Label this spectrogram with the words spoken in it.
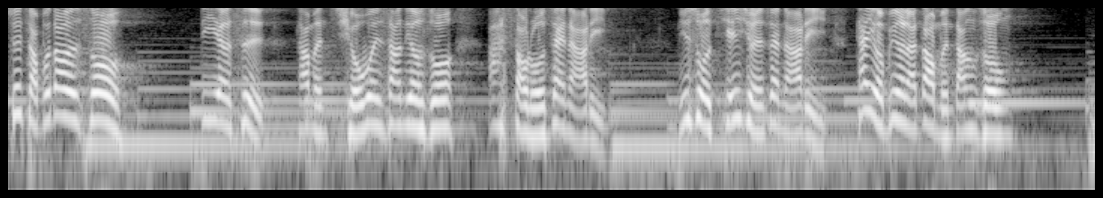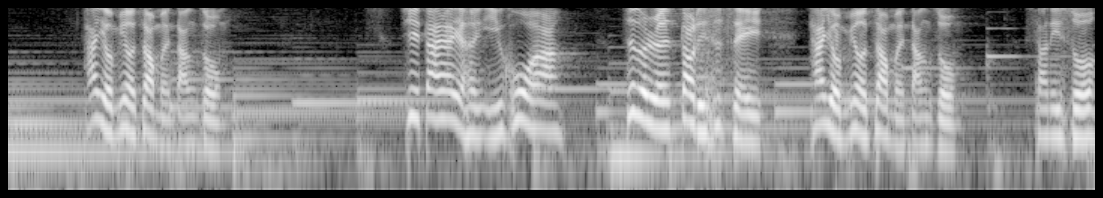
所以找不到的时候，第二次他们求问上帝，说：“啊，扫罗在哪里？你所拣选的在哪里？他有没有来到我们当中？他有没有在我们当中？”其实大家也很疑惑啊，这个人到底是谁？他有没有在我们当中？上帝说：“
